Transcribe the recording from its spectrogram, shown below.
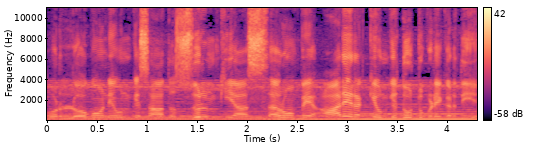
और लोगों ने उनके साथ जुल्म किया, सरों पे आरे रख के उनके दो टुकड़े कर दिए।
